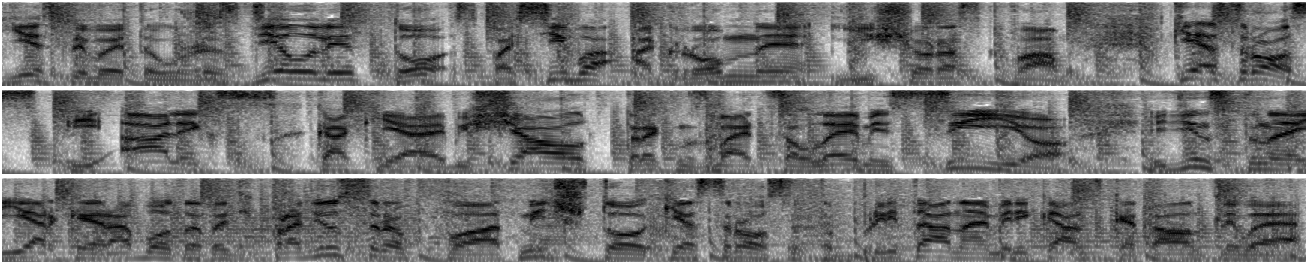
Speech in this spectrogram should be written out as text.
если вы это уже сделали, то спасибо огромное еще раз вам. Кес Росс и Алекс, как я и обещал, трек называется Let Me See You. Единственная яркая работа от этих продюсеров отметить, что Кес Росс это британо-американская талантливая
